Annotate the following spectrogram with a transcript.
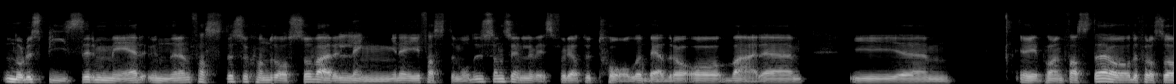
når du spiser mer under en faste, så kan du også være lengre i fastemodus sannsynligvis, fordi at du tåler bedre å, å være i, um, i, på en faste. Og du får også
